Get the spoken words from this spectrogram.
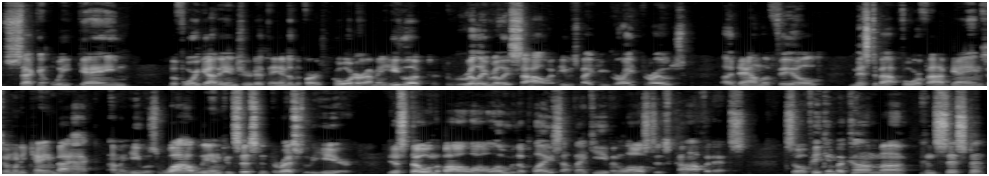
second week game, before he got injured at the end of the first quarter. I mean, he looked really, really solid. He was making great throws uh, down the field, missed about four or five games. And when he came back, I mean, he was wildly inconsistent the rest of the year, just throwing the ball all over the place. I think he even lost his confidence. So if he can become uh, consistent,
